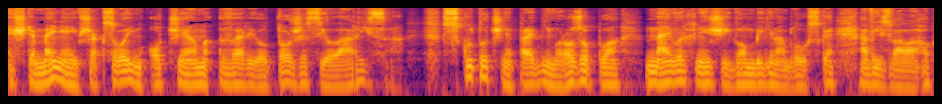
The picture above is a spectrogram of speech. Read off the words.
Ešte menej však svojim očiam veril to, že si Larisa skutočne pred ním rozopla najvrchnejší gombík na blúzke a vyzvala ho,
